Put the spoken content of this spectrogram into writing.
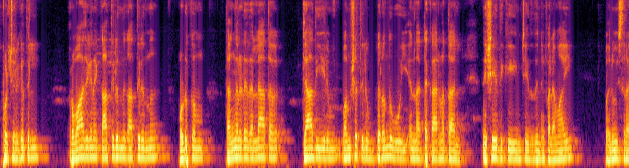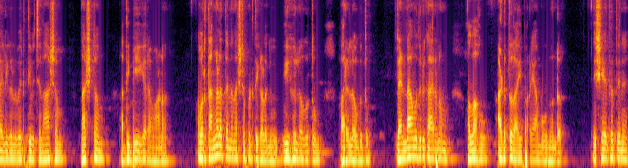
അപ്പോൾ ചുരുക്കത്തിൽ പ്രവാചകനെ കാത്തിരുന്ന് കാത്തിരുന്ന് ഒടുക്കം തങ്ങളുടേതല്ലാത്ത ജാതിയിലും വംശത്തിലും പിറന്നുപോയി എന്നറ്റ കാരണത്താൽ നിഷേധിക്കുകയും ചെയ്തതിന്റെ ഫലമായി വനു ഇസ്രായേലികൾ വരുത്തിവെച്ച നാശം നഷ്ടം അതിഭീകരമാണ്. അവർ തങ്ങളെ തന്നെ നഷ്ടപ്പെടുത്തി കളഞ്ഞു ഈഹലോകത്തും പരലോകത്തും. രണ്ടാമതൊരു കാരണം അള്ളാഹു അടുത്തതായി പറയാൻ പോകുന്നുണ്ട്. നിഷേധത്തിന്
